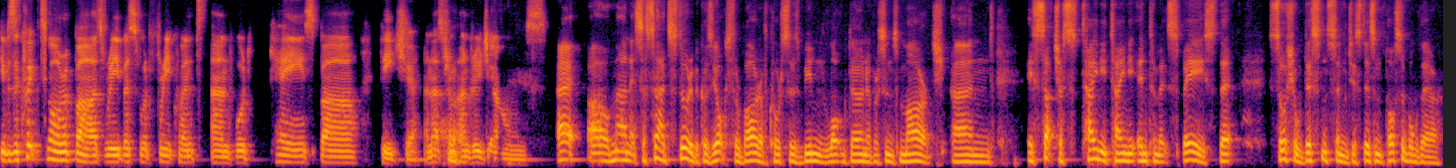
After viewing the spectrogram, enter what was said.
Give us a quick tour of bars Rebus would frequent and would Kay's bar feature. And that's from Andrew Jones. Uh, oh man, it's a sad story because the Oxford Bar, of course, has been locked down ever since March, and it's such a tiny, tiny, intimate space that social distancing just isn't possible there.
